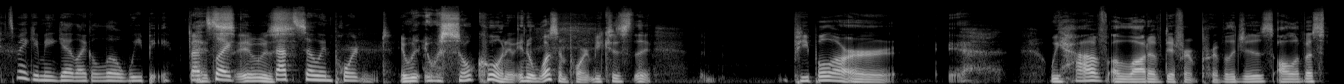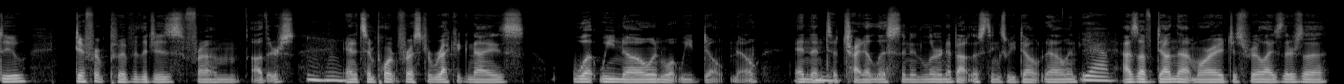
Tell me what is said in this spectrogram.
It's making me get like a little weepy. That's like it was- that's so important. it was it was so cool and it, and it was important because the people are we have a lot of different privileges all of us do different privileges from others mm-hmm. and it's important for us to recognize what we know and what we don't know and then to try to listen and learn about those things we don't know and Yeah. as i've done that more i just realized there's a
